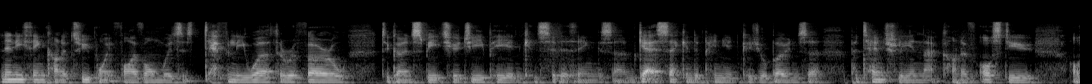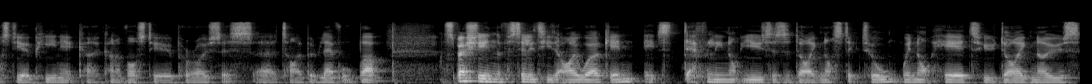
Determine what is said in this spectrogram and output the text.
and anything kind of 2.5 onwards it's definitely worth a referral to go and speak to your gp and consider things um, get a second opinion because your bones are potentially in that kind of osteo osteopenic uh, kind of osteoporosis uh, type of level. But especially in the facility that I work in, it's definitely not used as a diagnostic tool. We're not here to diagnose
